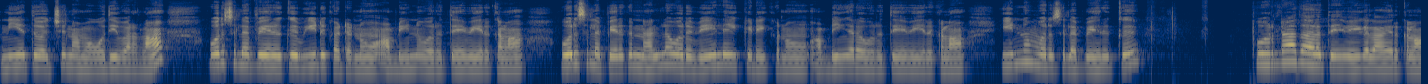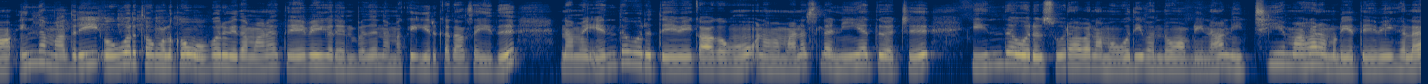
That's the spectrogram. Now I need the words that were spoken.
நியத்து வச்சு நம்ம ஓதி வரலாம். ஒரு சில பேருக்கு வீடு கட்டணும் அப்படின்னு ஒரு தேவை இருக்கலாம். ஒரு சில பேருக்கு நல்ல ஒரு வேலை கிடைக்கணும் அப்படிங்கிற ஒரு தேவை இருக்கலாம். இன்னும் ஒரு சில பேருக்கு பொருளாதார தேவைகளாக இருக்கலாம். இந்த மாதிரி ஒவ்வொருத்தவங்களுக்கும் ஒவ்வொரு விதமான தேவைகள் என்பது நமக்கு இருக்க தான் செய்யுது. நம்ம எந்த ஒரு தேவைக்காகவும் நம்ம மனசில் நியத்து வச்சு இந்த ஒரு சூறாவை நம்ம ஓதி வந்தோம் அப்படின்னா நிச்சயமாக நம்முடைய தேவைகளை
